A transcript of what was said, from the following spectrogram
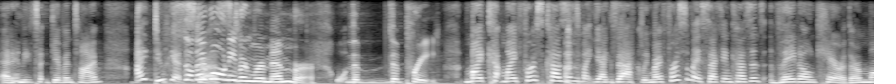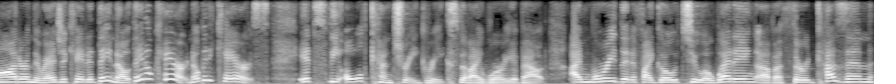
at any t- given time. I do get So stressed. they won't even remember the the pre. My my first cousins, my, yeah, exactly. My first and my second cousins, they don't care. They're modern. They're educated. They know. They don't care. Nobody cares. It's the old country Greeks that I worry about. I'm worried that if I go to a wedding of a third cousin,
